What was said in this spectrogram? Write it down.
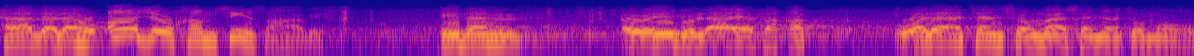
هذا له أجر خمسين صحابي. إذا أعيد الآية فقط ولا تنسوا ما سمعتموه.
